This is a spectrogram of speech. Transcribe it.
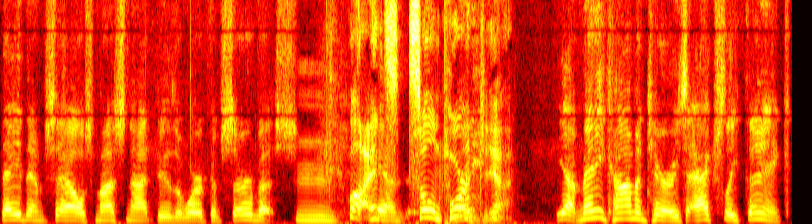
they themselves must not do the work of service. Mm. Well, it's and so important, many, yeah. Yeah, many commentaries actually think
